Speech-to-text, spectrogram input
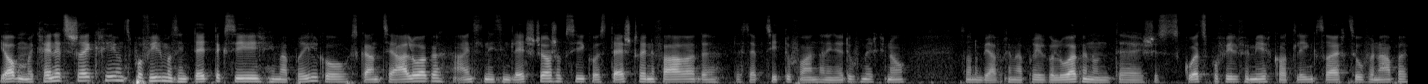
Ja, wir kennen die Strecke und das Profil. Wir waren dort im April, das Ganze anschauen. Einzelne sind letztes Jahr schon, gewesen, ein Testrennen fahren. Den, den Zeitaufwand habe ich nicht auf mich genommen, sondern bin einfach im April schauen. Und äh, ist ein gutes Profil für mich, geht links, rechts, auf und ab.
